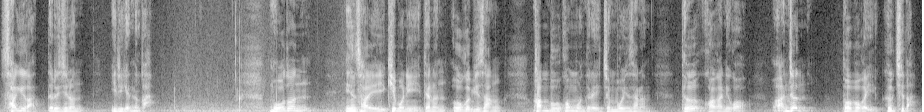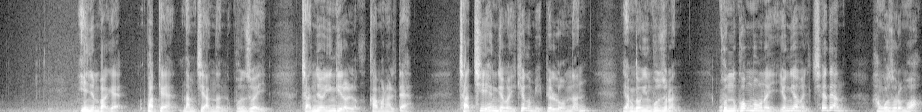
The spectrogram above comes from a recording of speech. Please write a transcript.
사기가 떨어지는 일이겠는가. 모든 인사의 기본이 되는 5급 이상 간부 공무원들의 전보 인사는 더 과간이고 완전 보복의 극치다. 2년 밖에, 밖에 남지 않는 군수의 잔여 임기를 감안할 때 자치 행정의 경험이 별로 없는 양동인 군수는 군 공무원의 역량을 최대한 한 곳으로 모아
